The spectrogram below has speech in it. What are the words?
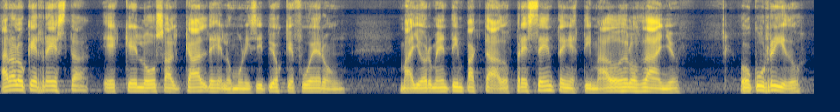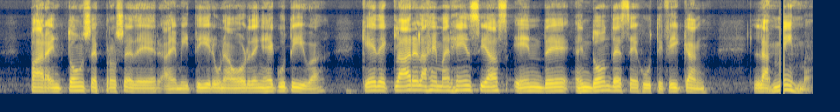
Ahora lo que resta es que los alcaldes en los municipios que fueron mayormente impactados presenten estimados de los daños ocurridos para entonces proceder a emitir una orden ejecutiva que declare las emergencias en, en donde se justifican las mismas.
